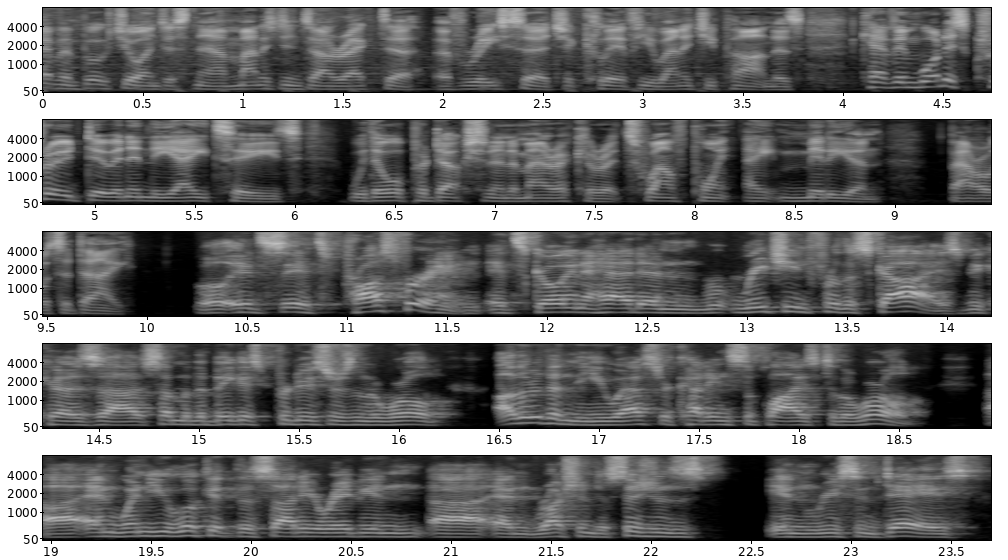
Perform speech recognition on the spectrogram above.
Kevin Book joins us now, Managing Director of Research at Clearview Energy Partners. Kevin, what is crude doing in the 80s with oil production in America at 12.8 million barrels a day? Well, it's it's prospering. It's going ahead and reaching for the skies because uh, some of the biggest producers in the world, other than the U.S., are cutting supplies to the world. Uh, and when you look at the Saudi Arabian uh, and Russian decisions in recent days,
